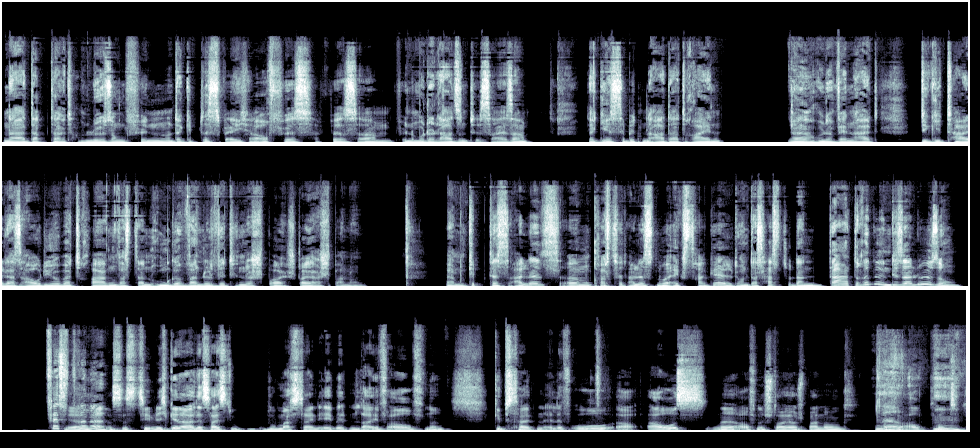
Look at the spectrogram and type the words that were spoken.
eine Adapterlösung finden. Und da gibt es welche auch fürs, fürs ähm, für eine Modular-Synthesizer. Da gehst du mit einem ADAT rein. Ja, und dann werden halt digital das Audio übertragen, was dann umgewandelt wird in eine Steuerspannung. Ähm, gibt es alles, ähm, kostet alles nur extra Geld. Und das hast du dann da drin in dieser Lösung. Fest ja, drinne. Das ist ziemlich genau. Das heißt, du, du machst dein Ableton Live auf, ne? gibst halt ein LFO aus, ne? auf eine Steuerspannung, ja. auf Output mhm.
